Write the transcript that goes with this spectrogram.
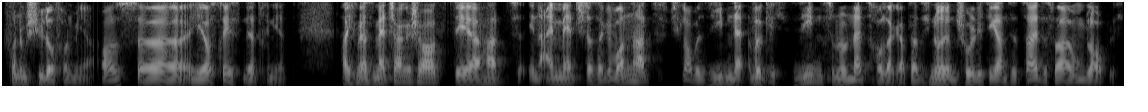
von einem Schüler von mir aus äh, hier aus Dresden, der trainiert. Habe ich mir das Match angeschaut. Der hat in einem Match, das er gewonnen hat, ich glaube sieben, Ne- wirklich sieben zu null Netzroller gehabt. Hat sich nur entschuldigt die ganze Zeit. Das war unglaublich.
